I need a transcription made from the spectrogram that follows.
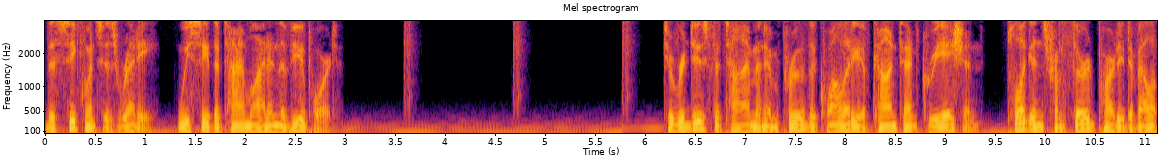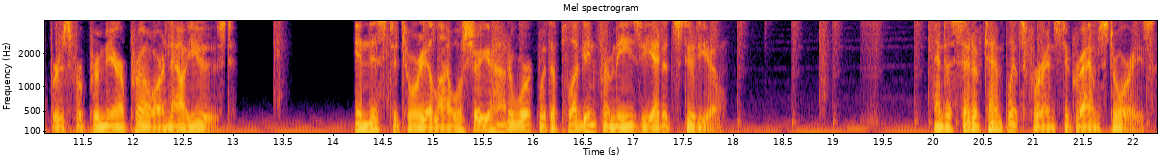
The sequence is ready, we see the timeline in the viewport. To reduce the time and improve the quality of content creation, plugins from third-party developers for Premiere Pro are now used. In this tutorial I will show you how to work with a plugin from Easy Edit Studio and a set of templates for Instagram stories.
